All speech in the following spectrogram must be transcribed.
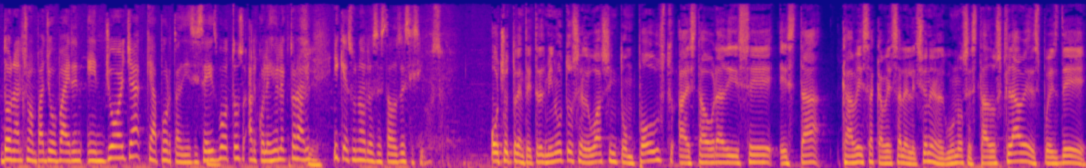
Donald Trump a Joe Biden en Georgia, que aporta 16 votos al colegio electoral y que es uno de los estados decisivos. 8.33 minutos, el Washington Post a esta hora dice está cabeza a cabeza la elección en algunos estados clave después de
